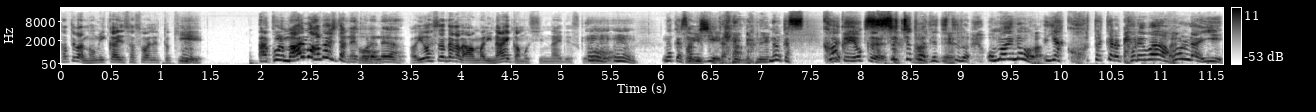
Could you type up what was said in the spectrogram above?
例えば飲み会に誘われる時、あこれ前も話したねこれね。あ岩井さんだからあんまりないかもしれないですけど、うんうん、なんか寂しいから。そういう経験がね。なんかすっごい僕よくすちょっと待ってちょっとお前のい。やだからこれは本来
